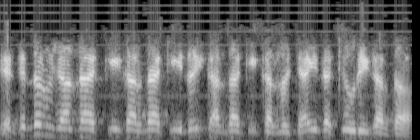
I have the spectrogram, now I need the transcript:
ਇਹ ਕਿੱਧਰ ਨੂੰ ਜਾਂਦਾ, ਕੀ ਕਰਦਾ, ਕੀ ਨਹੀਂ ਕਰਦਾ, ਕੀ ਕਰਨਾ ਚਾਹੀਦਾ, ਕਿਉਂ ਨਹੀਂ ਕਰਦਾ।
